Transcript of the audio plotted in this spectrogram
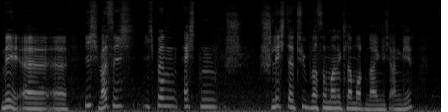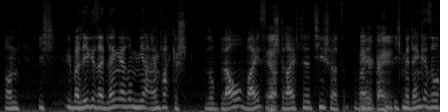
nee, äh, äh, ich, weißt du, ich, ich bin echt ein sch schlichter Typ, was so meine Klamotten eigentlich angeht. Und ich überlege seit längerem, mir einfach so blau-weiß Ja. gestreifte T-Shirts. Weil geil. ich mir denke, so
